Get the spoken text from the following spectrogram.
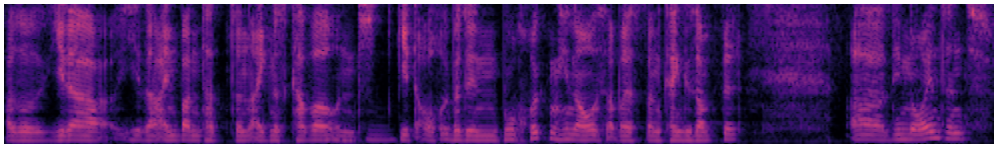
Also jeder, jeder Einband hat sein eigenes Cover mhm. und geht auch über den Buchrücken hinaus, aber ist dann kein Gesamtbild. Äh, die neuen sind,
